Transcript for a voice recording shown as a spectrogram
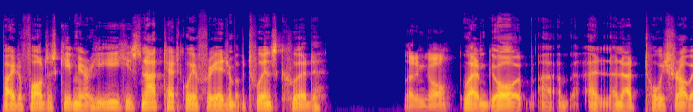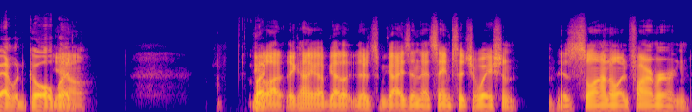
by default just keep him here. He he- he's not technically a free agent, but the Twins could Let him go. let him go. Uh, I'm I'm not totally sure how that would go, You but know. But- a lot. They kind of got. A, there's some guys in that same situation as Solano and Farmer, and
